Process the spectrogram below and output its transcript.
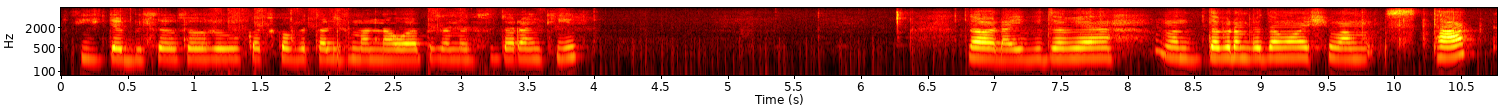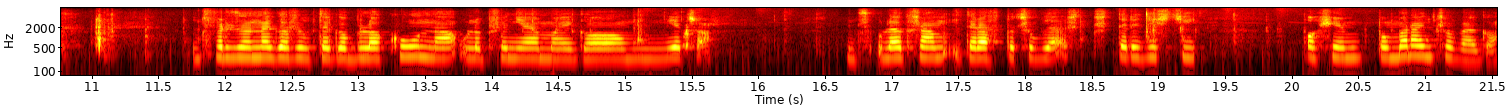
Jakiś debil sobie założył kaczkowy talizman na łeb zamiast do ręki. Dobra i widzowie, mam dobrą wiadomość, mam stack utwardzonego żółtego bloku na ulepszenie mojego miecza. Więc ulepszam i teraz potrzebuję aż 48 pomarańczowego.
